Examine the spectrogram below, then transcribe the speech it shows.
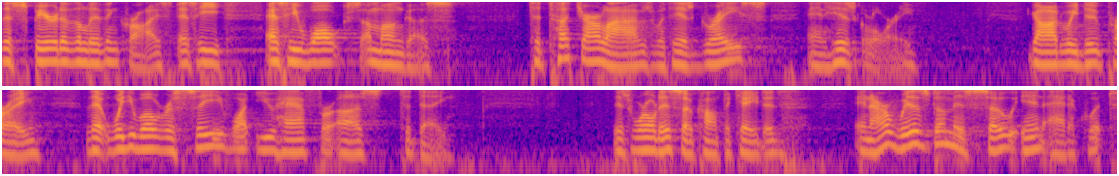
the Spirit of the living Christ, as He, as he walks among us to touch our lives with His grace and His glory. God, we do pray that we will receive what you have for us today. This world is so complicated, and our wisdom is so inadequate.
